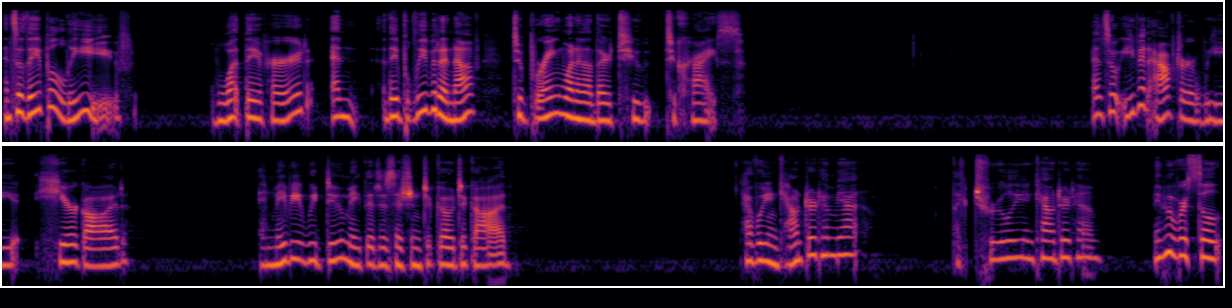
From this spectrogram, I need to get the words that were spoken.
And so they believe what they've heard and they believe it enough to bring one another to, to Christ. And so even after we hear God, and maybe we do make the decision to go to God, have we encountered him yet? like truly encountered him. Maybe we're still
